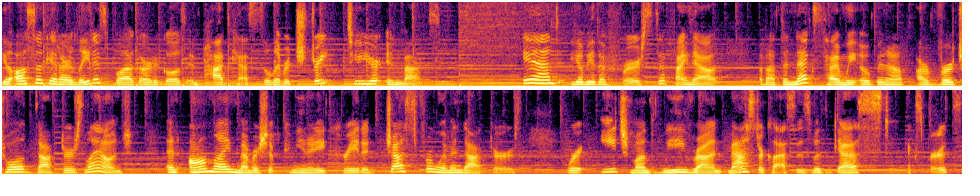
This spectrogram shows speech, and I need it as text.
You'll also get our latest blog articles and podcasts delivered straight to your inbox. And you'll be the first to find out about the next time we open up our virtual Doctors Lounge, an online membership community created just for women doctors, where each month we run masterclasses with guest experts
